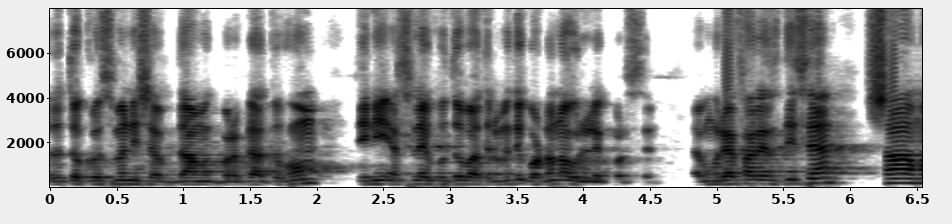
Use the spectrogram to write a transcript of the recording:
হযরত কুসমানী সাহেব দামত বরকাত হোম তিনি আসলে খুতুবাতের মধ্যে ঘটনা উল্লেখ করছেন এবং রেফারেন্স দিছেন শাম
